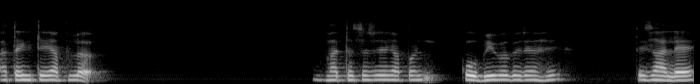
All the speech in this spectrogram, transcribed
आता इथे आपलं भाताचं जे आपण कोबी वगैरे आहे ते झालं आहे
